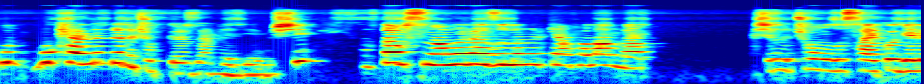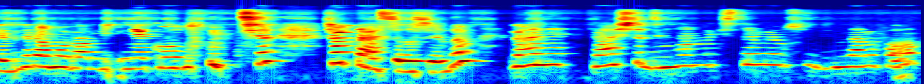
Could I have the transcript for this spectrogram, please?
Bu, bu kendimde de çok gözlemlediğim bir şey. Hatta bu sınavlara hazırlanırken falan da şimdi çoğumuza sayko gelebilir ama ben bir inek olduğum için çok ders çalışırdım. Ve hani ya işte dinlenmek istemiyor musun? Dinlenme falan.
